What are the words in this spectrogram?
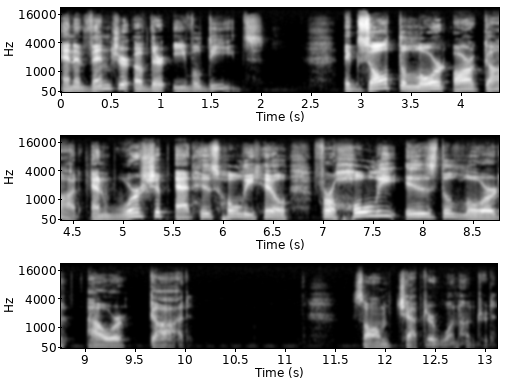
an avenger of their evil deeds. Exalt the Lord our God and worship at his holy hill, for holy is the Lord our God. Psalm chapter 100.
